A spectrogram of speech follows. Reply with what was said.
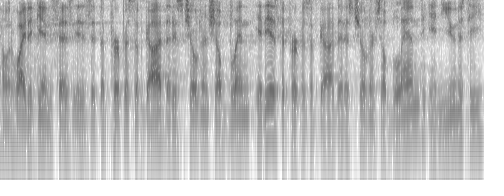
Ellen White again says, Is it the purpose of God that his children shall blend? It is the purpose of God that his children shall blend in unity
